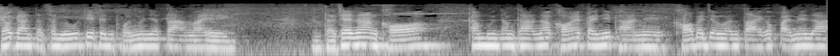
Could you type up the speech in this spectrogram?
แล้วการตัดสู้ที่เป็นผลมันจะตามมาเอง แต่ใช้นั่งขอทำบุญทำทานแล้วขอให้ไปนิพพานนี่ขอไปจนวันตายก็ไปไม่ได้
